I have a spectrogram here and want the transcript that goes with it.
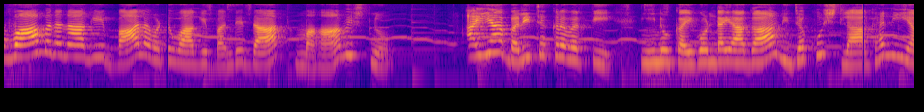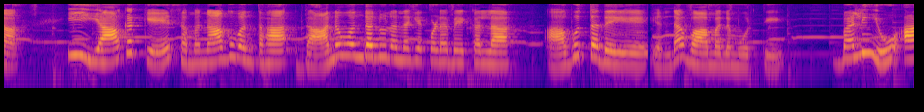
ವಾಮನನಾಗಿ ಬಾಲವಟುವಾಗಿ ಬಂದಿದ್ದ ಮಹಾವಿಷ್ಣು. ಅಯ್ಯ ಬಲಿಚಕ್ರವರ್ತಿ ನೀನು ಕೈಗೊಂಡ ಯಾಗ ನಿಜಕ್ಕೂ ಶ್ಲಾಘನೀಯ. ಈ ಯಾಗಕ್ಕೆ ಸಮನಾಗುವಂತಹ ದಾನವೊಂದನ್ನು ನನಗೆ ಕೊಡಬೇಕಲ್ಲ, ಆಗುತ್ತದೆಯೇ ಎಂದ ವಾಮನ ಮೂರ್ತಿ ಬಲಿಯು ಆ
